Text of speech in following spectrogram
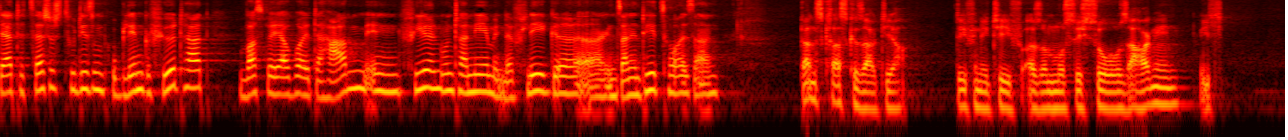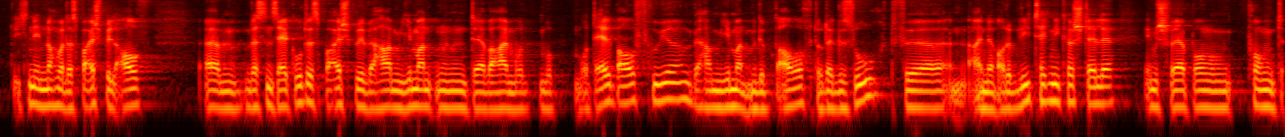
der tatsächlich zu diesem Problem geführt hat, was wir ja heute haben in vielen Unternehmen, in der Pflege, äh, in Sanitätshäusern? Ganz krass gesagt, ja definitiv. Also muss ich so sagen, ich, ich nehme nochmal das Beispiel auf. Ähm, das ist ein sehr gutes Beispiel. Wir haben jemanden, der war im Modellbau früher. Wir haben jemanden gebraucht oder gesucht für eine Audibilitätechnikerstelle im Schwerpunkt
